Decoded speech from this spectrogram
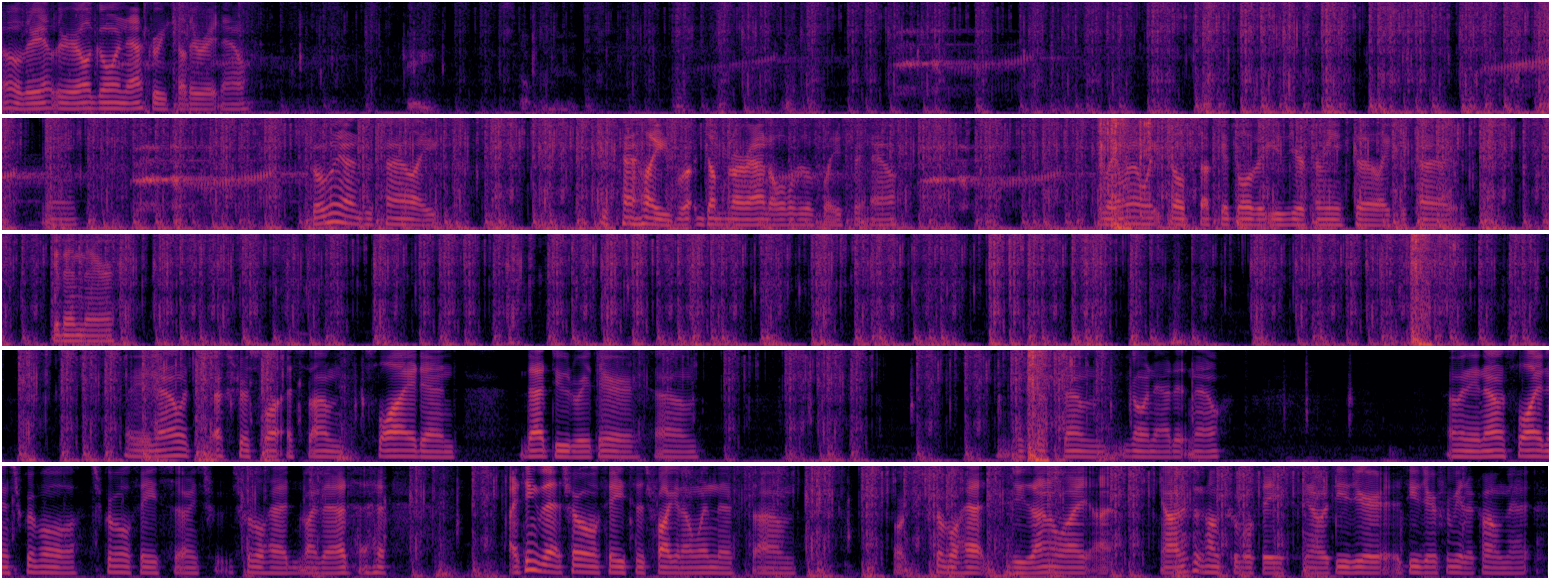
Oh, they're they're all going after each other right now. Goblion's just kind of like, just kind of like jumping around all over the place right now. Like I'm gonna wait till stuff gets a little bit easier for me to like just kind of get in there. Okay, now it's extra sli um, slide and that dude right there. Um, it's just them going at it now. Okay, now slide and scribble, scribble face, I mean, scribble head, my bad. I think that scribble face is probably gonna win this, um, or scribble head. Jeez, I don't know why, I, you know, I'm just gonna call him scribble face, you know, it's easier, it's easier for me to call him that.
